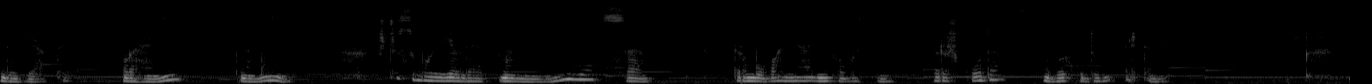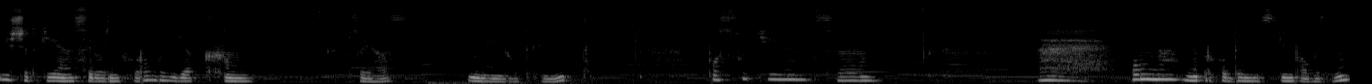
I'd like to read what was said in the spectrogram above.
дев'ятий легені, пневмонії. Що собою являє пневмонія? Це тромбування лімфовузлів, перешкода виходу рідини. І ще такі серйозні хвороби, як псоріаз, нейродереміт. По суті, це повна непроходимість лімфовузлів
